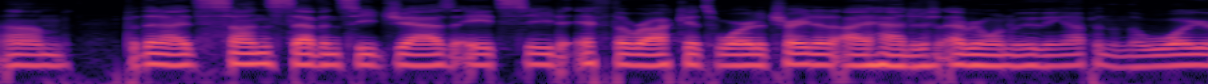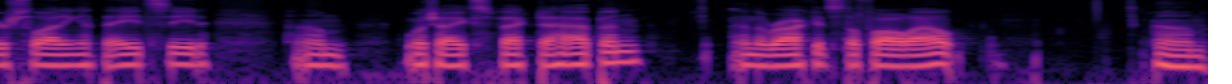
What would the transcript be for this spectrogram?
Um, but then I had Suns seven seed, Jazz eight seed. If the Rockets were to trade it, I had just everyone moving up, and then the Warriors sliding at the eight seed, um, which I expect to happen and the Rockets to fall out. Um,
